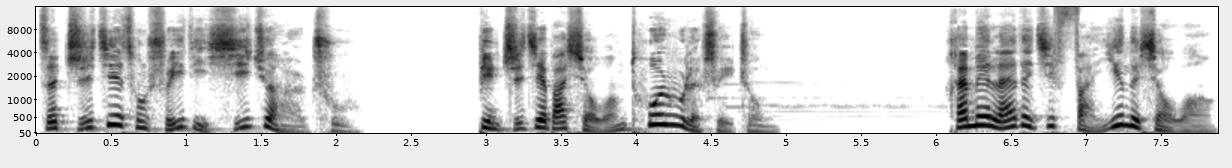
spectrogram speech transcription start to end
则直接从水底席卷而出，并直接把小王拖入了水中。还没来得及反应的小王，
